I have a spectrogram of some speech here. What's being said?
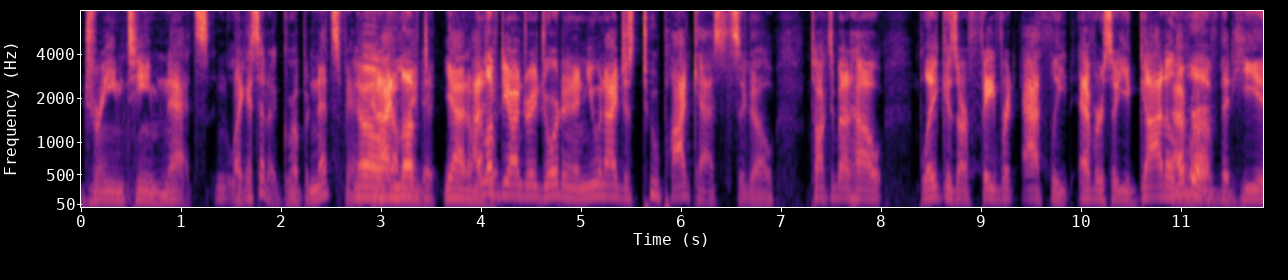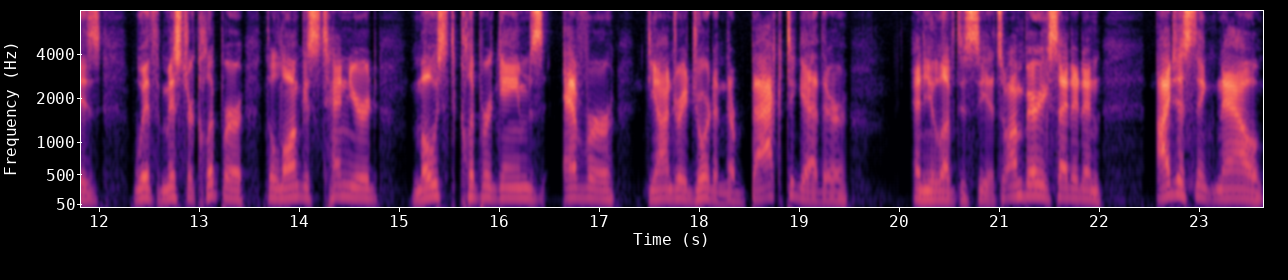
dream team Nets. Like I said, I grew up a Nets fan, No, and I I, loved it. Yeah, I don't I DeAndre Jordan, and you and I just two podcasts ago talked about how Blake is our favorite athlete ever. So you gotta Ever. love that he is with Mr. Clipper, the longest tenured, most Clipper games ever. DeAndre Jordan, they're back together, and you love to see it. So I'm very excited, and I just think now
